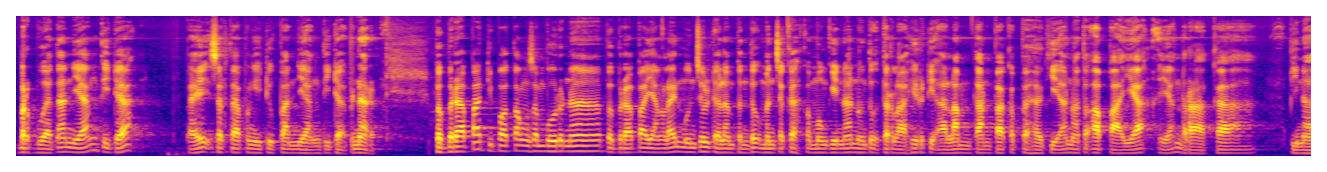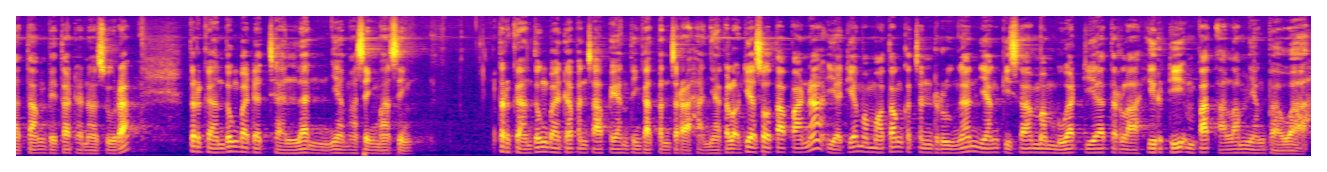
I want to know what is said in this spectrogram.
perbuatan yang tidak baik serta penghidupan yang tidak benar Beberapa dipotong sempurna, beberapa yang lain muncul dalam bentuk mencegah kemungkinan untuk terlahir di alam tanpa kebahagiaan atau apa ya, ya neraka, binatang, beta dan asura, tergantung pada jalannya masing-masing tergantung pada pencapaian tingkat pencerahannya. Kalau dia sotapana, ya dia memotong kecenderungan yang bisa membuat dia terlahir di empat alam yang bawah.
